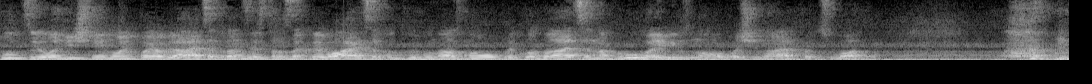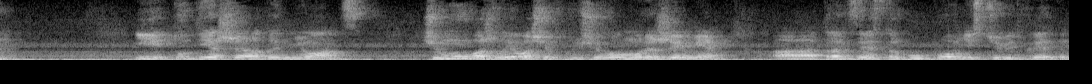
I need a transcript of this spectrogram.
Тут цей логічний 0 появляється, транзистор закривається, до двигуна знову прикладається напруга і він знову починає працювати. І тут є ще один нюанс. Чому важливо, щоб в ключовому режимі транзистор був повністю відкритий?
